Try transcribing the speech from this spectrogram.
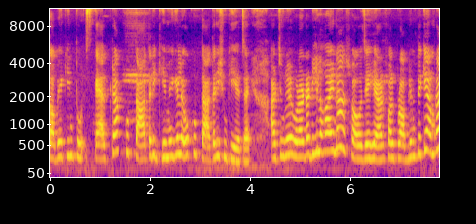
তবে কিন্তু স্ক্যাল্পটা খুব তাড়াতাড়ি ঘেমে গেলেও খুব তাড়াতাড়ি শুকিয়ে যায়। আর চুলের গোড়াটা ঢিল হয় না, সহজে হেয়ার ফল প্রবলেম থেকে আমরা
